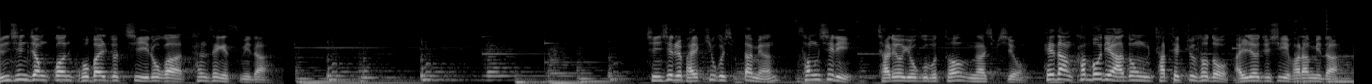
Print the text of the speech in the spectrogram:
윤신 정권 고발 조치 1호가 탄생했습니다. 진실을 밝히고 싶다면 성실히 자료 요구부터 응하십시오. 해당 캄보디아 아동 자택 주소도 알려주시기 바랍니다.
